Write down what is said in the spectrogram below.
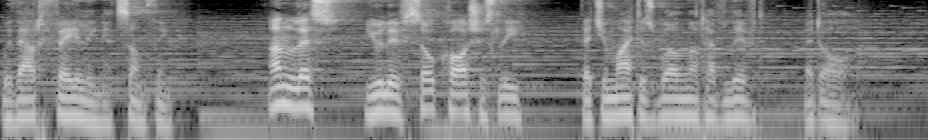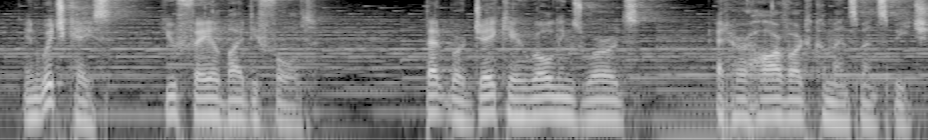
without failing at something, unless you live so cautiously that you might as well not have lived at all, in which case you fail by default. That were J.K. Rowling's words at her Harvard commencement speech.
